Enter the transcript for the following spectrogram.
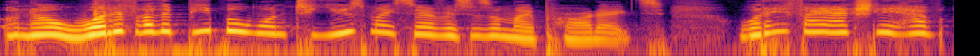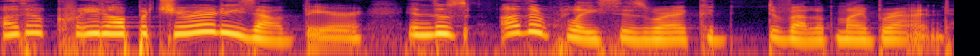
"Oh no, what if other people want to use my services or my products? What if I actually have other great opportunities out there in those other places where I could develop my brand?"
